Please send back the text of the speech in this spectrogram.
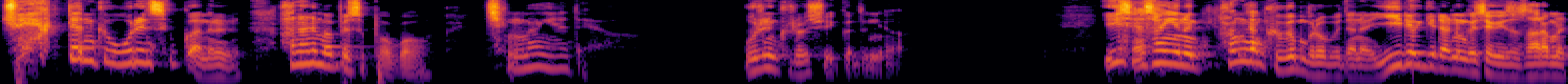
죄악된 그 오랜 습관을 하나님 앞에서 보고 책망해야 돼요. 우리는 그럴 수 있거든요. 이 세상에는 항상 그거 물어보잖아요. 이력이라는 것에 의해서 사람을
